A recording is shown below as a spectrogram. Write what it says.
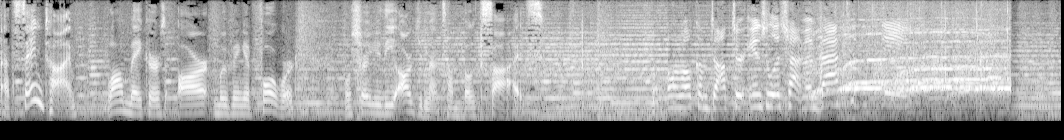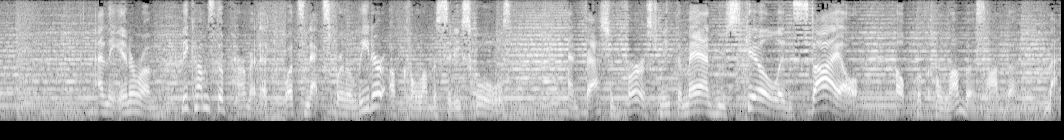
At the same time, lawmakers are moving it forward. We'll show you the arguments on both sides. I want to welcome Dr. Angela Chapman back to the stage and the interim becomes the permanent. What's next for the leader of Columbus City Schools? And Fashion First, meet the man whose skill and style helped put Columbus on the map.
